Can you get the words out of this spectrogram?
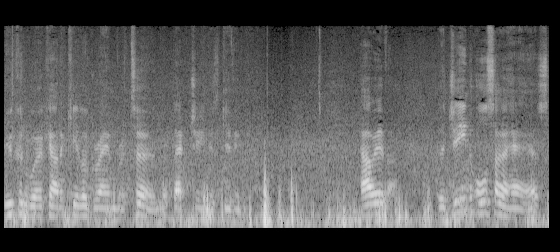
you can work out a kilogram return that that gene is giving. However, the gene also has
